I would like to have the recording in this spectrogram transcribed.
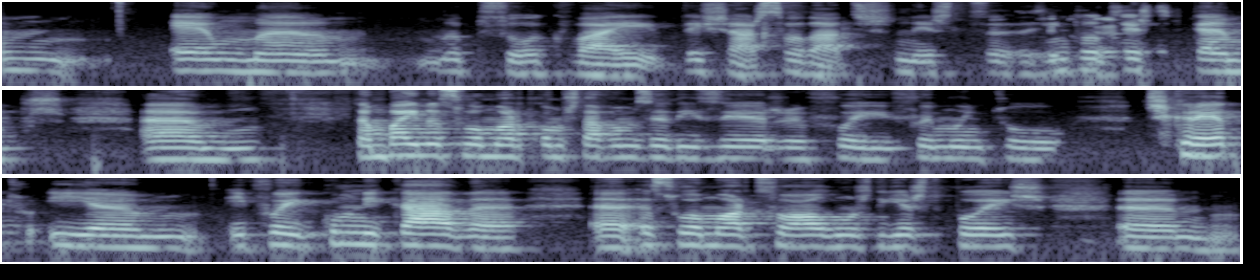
um, é uma, uma pessoa que vai deixar saudades neste, em todos estes campos. Um, também na sua morte, como estávamos a dizer, foi, foi muito discreto e, um, e foi comunicada uh, a sua morte só alguns dias depois, um,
